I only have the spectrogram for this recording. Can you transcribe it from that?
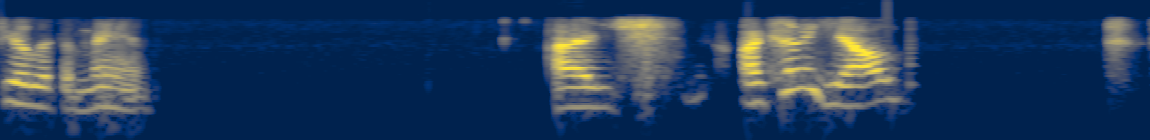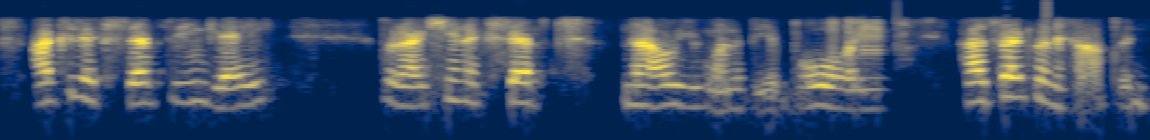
feel like a man. I I kind of yelled. I could accept being gay, but I can't accept now you want to be a boy. How's that going to happen?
